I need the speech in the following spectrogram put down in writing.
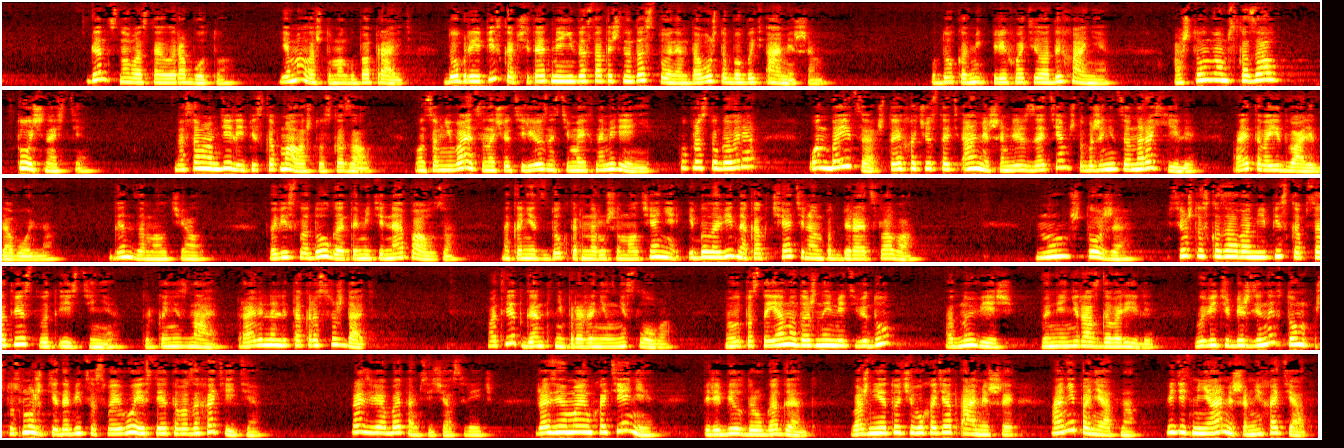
Гент снова оставил работу. Я мало что могу поправить. Добрый епископ считает меня недостаточно достойным того, чтобы быть амишем. У Дока вмиг перехватило дыхание. А что он вам сказал? В точности. На самом деле епископ мало что сказал. Он сомневается насчет серьезности моих намерений. Попросту говоря, он боится, что я хочу стать амишем лишь за тем, чтобы жениться на Рахиле, а этого едва ли довольно». Ген замолчал. Повисла долгая томительная пауза. Наконец доктор нарушил молчание, и было видно, как тщательно он подбирает слова. «Ну, что же, все, что сказал вам епископ, соответствует истине, только не знаю, правильно ли так рассуждать». Ответ Гент не проронил ни слова. «Но вы постоянно должны иметь в виду одну вещь. Вы мне не раз говорили. Вы ведь убеждены в том, что сможете добиться своего, если этого захотите. Разве об этом сейчас речь? Разве о моем хотении? Перебил друга Гент. Важнее то, чего хотят амиши. Они, понятно, видеть меня амишем не хотят.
